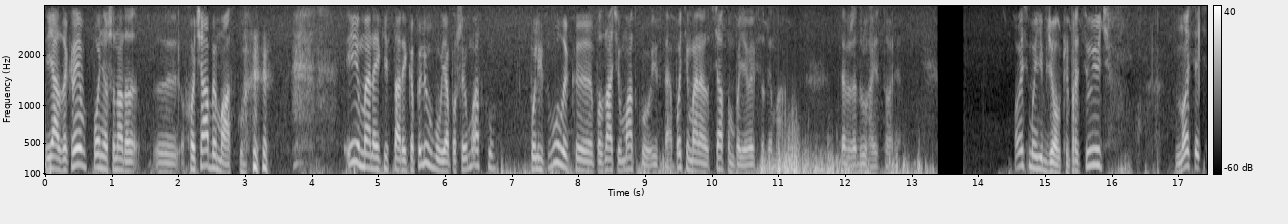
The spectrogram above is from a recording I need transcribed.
Я закрив, зрозумів, що треба е, хоча б маску. І в мене якийсь старий капелюх був, я пошив маску, поліз вулик, е, позначив матку і все. Потім в мене з часом з'явився димар. Це вже друга історія. Ось мої бджолки працюють, носять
